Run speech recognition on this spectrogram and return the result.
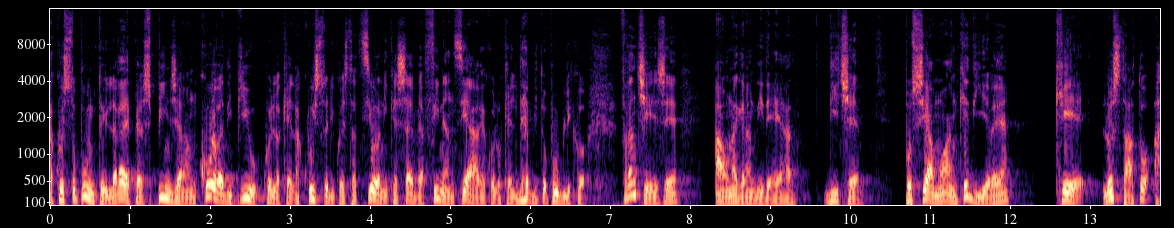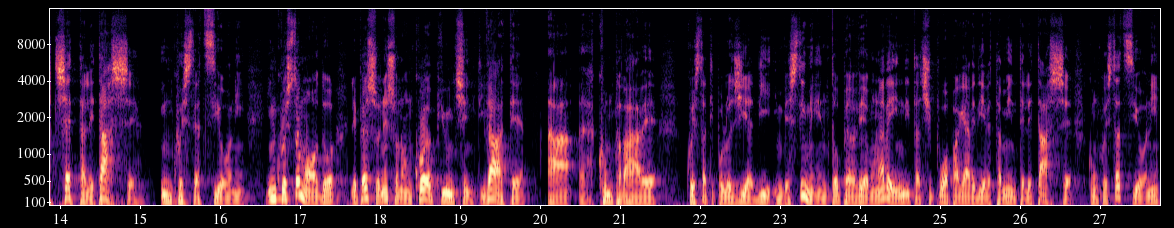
A questo punto il re, per spingere ancora di più quello che è l'acquisto di queste azioni che serve a finanziare quello che è il debito pubblico francese, ha una grande idea. Dice, possiamo anche dire che lo Stato accetta le tasse in queste azioni. In questo modo le persone sono ancora più incentivate a eh, comprare questa tipologia di investimento per avere una vendita, ci può pagare direttamente le tasse con queste azioni,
